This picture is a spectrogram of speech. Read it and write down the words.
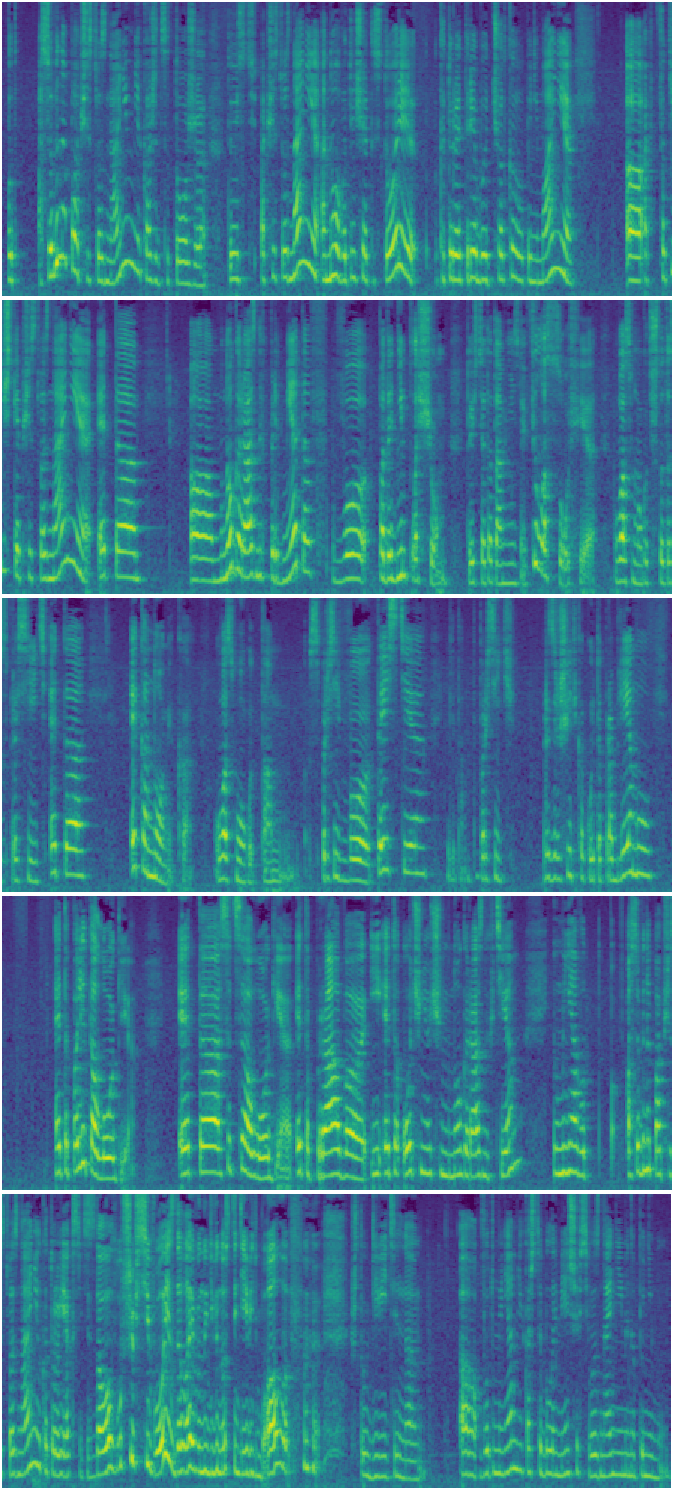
Вот особенно по обществознанию, мне кажется, тоже. То есть обществознание, оно, в отличие от истории, которая требует четкого понимания, а, фактически обществознание — это много разных предметов в, под одним плащом. То есть это там, не знаю, философия, у вас могут что-то спросить, это экономика, у вас могут там спросить в тесте или там попросить разрешить какую-то проблему, это политология, это социология, это право, и это очень-очень много разных тем. И у меня вот, особенно по обществознанию, которое я, кстати, сдала лучше всего, я сдала его на 99 баллов, что удивительно. А вот у меня, мне кажется, было меньше всего знаний именно по нему.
